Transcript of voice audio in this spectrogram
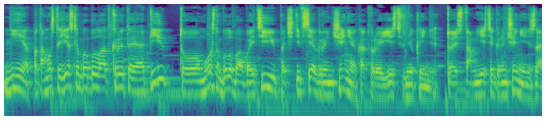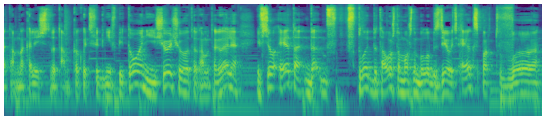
Нет, потому что если бы было открытое API, то можно было бы обойти почти все ограничения, которые есть в Ньюкинде. То есть там есть ограничения, не знаю, там на количество там какой-то фигни в питоне, еще чего-то там и так далее. И все это, да, вплоть до того, что можно было бы сделать экспорт в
